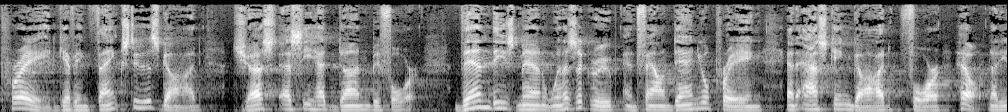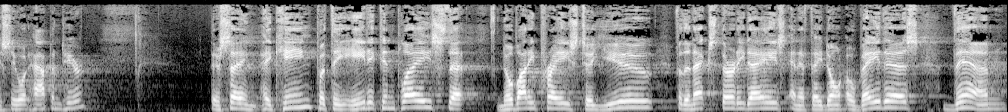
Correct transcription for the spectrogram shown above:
prayed, giving thanks to his God, just as he had done before. Then these men went as a group and found Daniel praying and asking God for help. Now, do you see what happened here? They're saying, Hey, King, put the edict in place that nobody prays to you for the next 30 days, and if they don't obey this, then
